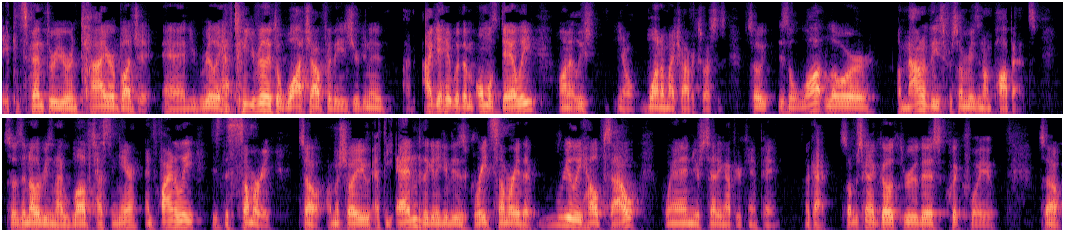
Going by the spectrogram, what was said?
it can spend through your entire budget and you really have to, you really have to watch out for these. You're going to, I get hit with them almost daily on at least, you know, one of my traffic sources. So there's a lot lower amount of these for some reason on pop ads. So there's another reason I love testing here. And finally is the summary. So I'm going to show you at the end, they're going to give you this great summary that really helps out when you're setting up your campaign. Okay, so I'm just going to go through this quick for you. So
